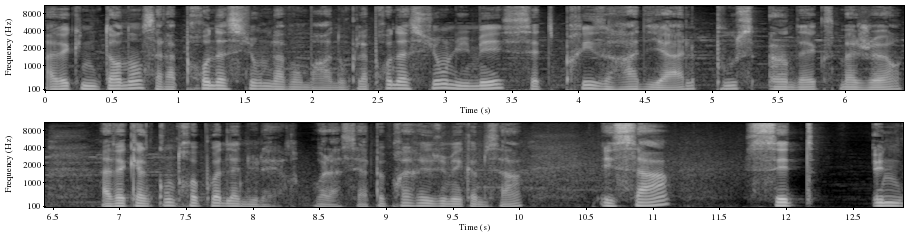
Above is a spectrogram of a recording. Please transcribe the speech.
avec une tendance à la pronation de l'avant-bras. Donc la pronation lui met cette prise radiale, pouce, index, majeur, avec un contrepoids de l'annulaire. Voilà, c'est à peu près résumé comme ça. Et ça, c'est une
